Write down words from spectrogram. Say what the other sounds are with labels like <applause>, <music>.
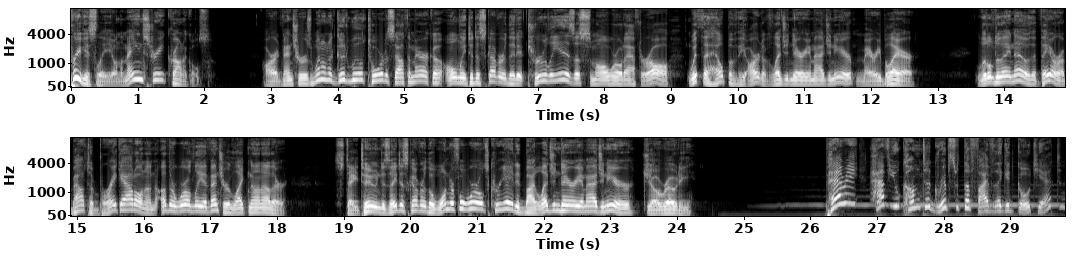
Previously on the Main Street Chronicles. Our adventurers went on a goodwill tour to South America only to discover that it truly is a small world after all, with the help of the art of legendary Imagineer Mary Blair. Little do they know that they are about to break out on an otherworldly adventure like none other. Stay tuned as they discover the wonderful worlds created by legendary Imagineer Joe Rohde. Perry, have you come to grips with the five legged goat yet?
